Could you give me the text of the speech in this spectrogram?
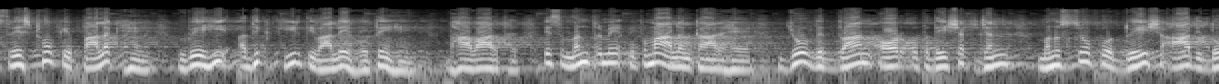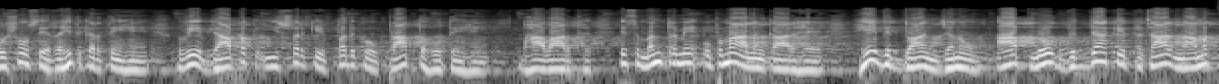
श्रेष्ठों के पालक हैं, वे ही अधिक कीर्ति वाले होते हैं। भावार्थ, इस मंत्र में उपमा अलंकार है। जो विद्वान और उपदेशक जन मनुष्यों को द्वेष आदि दोषों से रहित करते हैं, वे व्यापक ईश्वर के पद को प्राप्त होते हैं। भावार्थ, इस मंत्र में उपमा अलंकार है। हे विद्वान जनों आप लोग विद्या के प्रचार नामक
